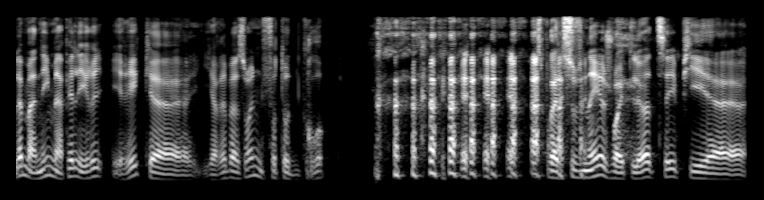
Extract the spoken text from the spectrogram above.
Là, Mané m'appelle Eric, Eric euh, il aurait besoin d'une photo de groupe. tu pourrais-tu venir, je vais être là, tu sais, puis euh,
